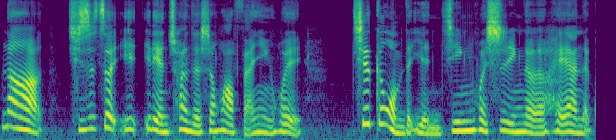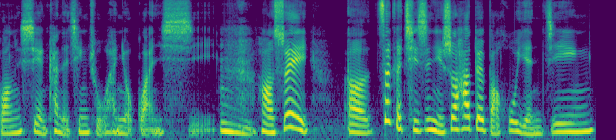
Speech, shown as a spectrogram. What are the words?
那其实这一一连串的生化反应会，其实跟我们的眼睛会适应的黑暗的光线看得清楚很有关系。嗯，好，所以呃，这个其实你说它对保护眼睛。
